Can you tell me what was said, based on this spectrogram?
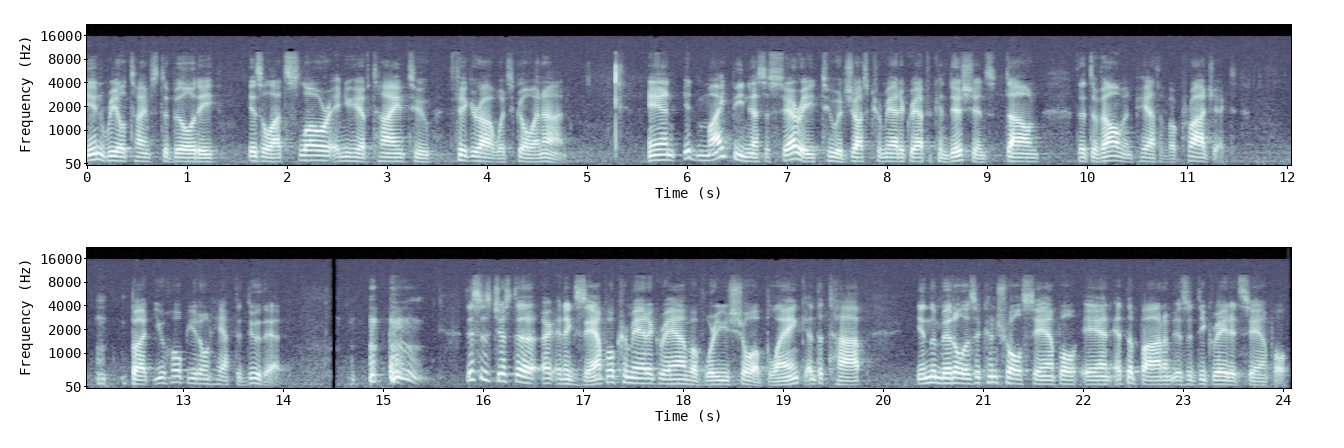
in real-time stability is a lot slower, and you have time to figure out what's going on. And it might be necessary to adjust chromatographic conditions down the development path of a project. But you hope you don't have to do that. this is just a, an example chromatogram of where you show a blank at the top, in the middle is a control sample, and at the bottom is a degraded sample.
